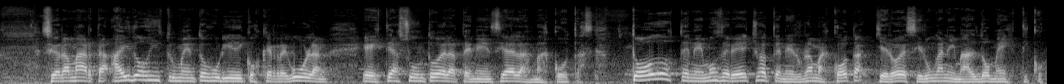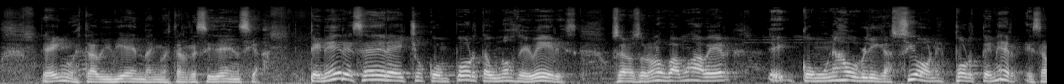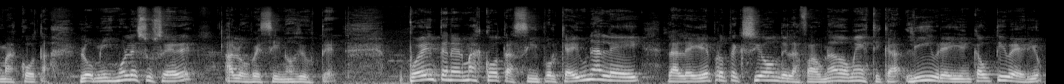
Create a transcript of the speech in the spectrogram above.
Señora Marta, hay dos instrumentos jurídicos que regulan este asunto de la tenencia de las mascotas. Todos tenemos derecho a tener una mascota, quiero decir un animal doméstico, en nuestra vivienda, en nuestra residencia. Tener ese derecho comporta unos deberes. O sea, nosotros nos vamos a ver eh, con unas obligaciones por tener esa mascota. Lo mismo le sucede a los vecinos de usted. Pueden tener mascotas, sí, porque hay una ley, la ley de protección de la fauna doméstica libre y en cautiverio,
